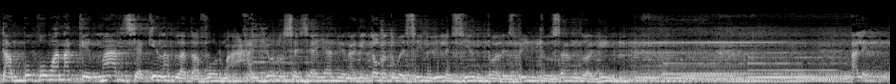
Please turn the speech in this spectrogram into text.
tampoco van a quemarse aquí en la plataforma. Ay, yo no sé si hay alguien aquí. Toca a tu vecino y dile, siento al Espíritu Santo aquí. Ale.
